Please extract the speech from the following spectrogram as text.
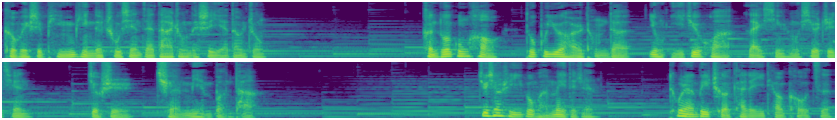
可谓是频频的出现在大众的视野当中，很多公号都不约而同的用一句话来形容薛之谦，就是全面崩塌。就像是一个完美的人，突然被扯开了一条口子，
